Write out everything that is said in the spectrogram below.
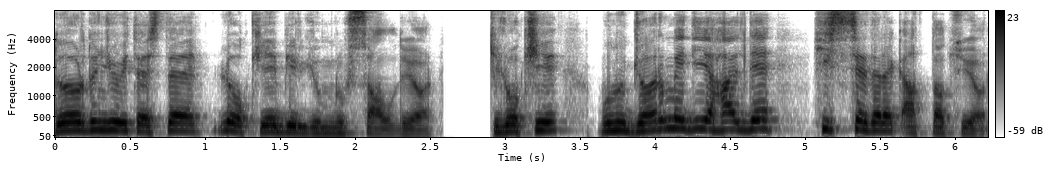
dördüncü viteste Loki'ye bir yumruk sallıyor. Ki Loki bunu görmediği halde hissederek atlatıyor.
